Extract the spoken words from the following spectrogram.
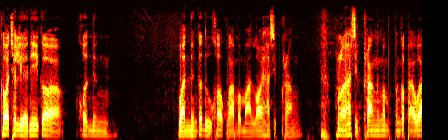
ก็ว่าเฉลี่ยนี่ก็คนหนึ่งวันหนึ่งก็ดูข้อความประมาณร้อยห้าสิบครั้งร้อยห้าสิบครั้งนึงมันก็แปลว่า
